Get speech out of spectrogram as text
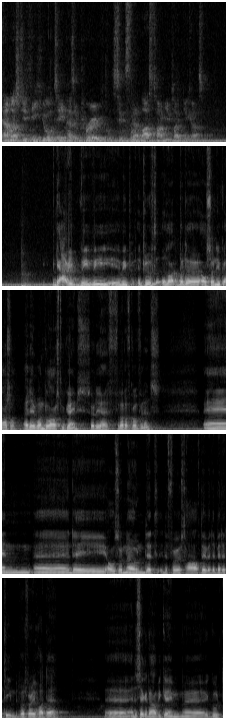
How much do you think your team has improved since that last time you played Newcastle? Yeah, we, we, we, we improved a lot, but uh, also Newcastle. Uh, they won the last two games, so they have a lot of confidence and uh, they also known that in the first half they were the better team. It was very hot there, and the second half became uh, good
